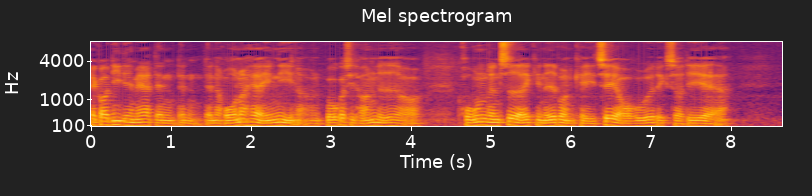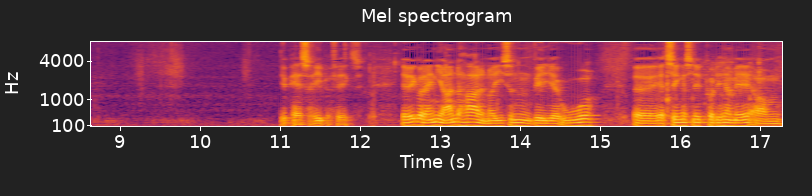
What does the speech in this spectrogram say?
Jeg kan godt lide det her med, at den, den, den er runder herinde i, når han bukker sit håndled, og kronen den sidder ikke nede, hvor den kan irritere overhovedet, ikke? så det er, det passer helt perfekt. Jeg ved ikke, hvordan I andre har det, når I sådan vælger uger. Øh, jeg tænker sådan lidt på det her med, om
